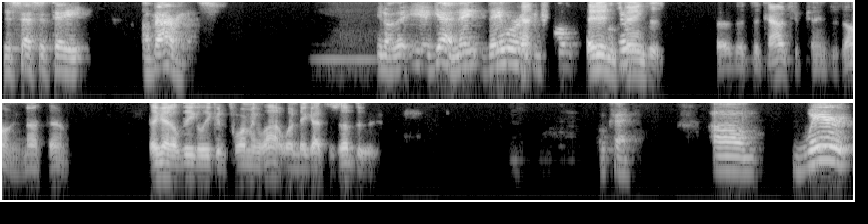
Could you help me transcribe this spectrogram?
necessitate a variance. You know, they, again, they, they were in control. They didn't change this, uh, the, the township changed the zoning, not them. They got a legally conforming lot when they got the subdivision. Okay. Um, where,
